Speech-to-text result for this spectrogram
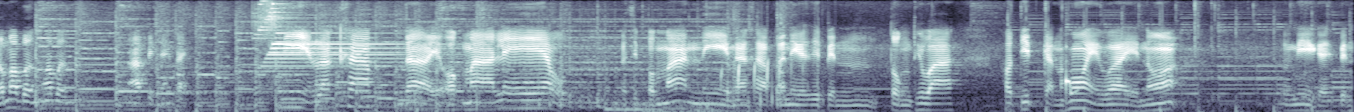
ดี๋ยวมาเบิงมาเบิงอ่าป็นยังไงนี่แหละครับได้ออกมาแล้วก็สิประมาณนี้นะครับ อันนี้ก็จะเป็นตรงที่ว่าเขาติดกันห้อยไว้เนาะตรงนี้ก็จะเป็น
